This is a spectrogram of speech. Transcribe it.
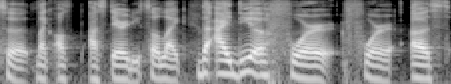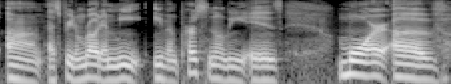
to like austerity. So like the idea for for us um, as Freedom Road and me even personally is more of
